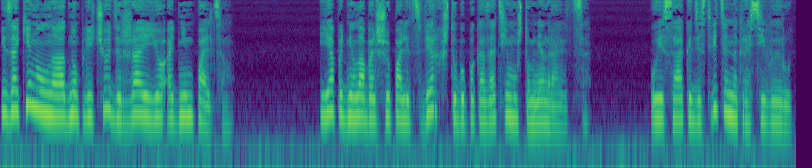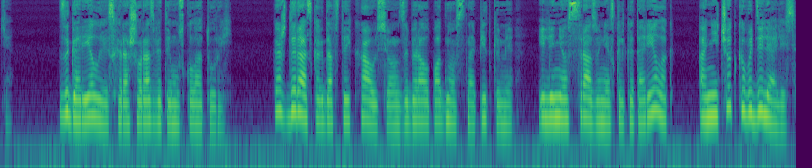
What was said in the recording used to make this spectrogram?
и закинул на одно плечо, держа ее одним пальцем. Я подняла большой палец вверх, чтобы показать ему, что мне нравится. У Исаака действительно красивые руки загорелые, с хорошо развитой мускулатурой. Каждый раз, когда в стейкхаусе он забирал поднос с напитками или нес сразу несколько тарелок, они четко выделялись,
